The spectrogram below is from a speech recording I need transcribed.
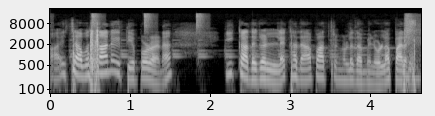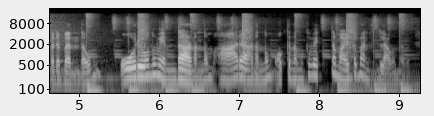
വായിച്ച് അവസാനം എത്തിയപ്പോഴാണ് ഈ കഥകളിലെ കഥാപാത്രങ്ങൾ തമ്മിലുള്ള പരസ്പര ബന്ധവും ഓരോന്നും എന്താണെന്നും ആരാണെന്നും ഒക്കെ നമുക്ക് വ്യക്തമായിട്ട് മനസ്സിലാവുന്നത്.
